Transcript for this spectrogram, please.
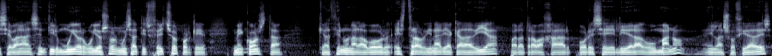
se van a sentir muy orgullosos, muy satisfechos, porque me consta que hacen una labor extraordinaria cada día para trabajar por ese liderazgo humano en las sociedades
